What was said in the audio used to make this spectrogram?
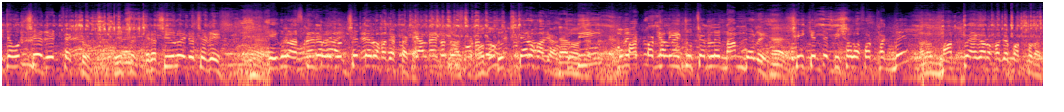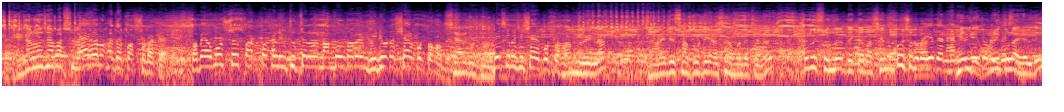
এটা হচ্ছে রেড ফ্যাক্টর এটা ছিল এটা হচ্ছে রেড এইগুলো আস্কিং প্রাইস হচ্ছে তেরো হাজার টাকা। আচ্ছা? তেরো হাজার। 13,000 যদি পাক পাখালি ইউটিউব চ্যানেলের নাম বলে সেই ক্ষেত্রে বিশাল অফার থাকবে মাত্র এগারো হাজার পাঁচশো টাকা। এগারো হাজার পাঁচশো টাকা? এগারো হাজার পাঁচশো টাকায় তবে অবশ্যই পাক পাখালি ইউটিউব চ্যানেলের নাম বলতে হবে ভিডিওটা শেয়ার করতে হবে। বেশি বেশি শেয়ার করতে হবে। আলহামদুলিল্লাহ। ভাই ভাইদের সাপোর্টে আছে আমাদের চ্যানেল খুবই সুন্দর দেখতে পাচ্ছেন। খুবই সুন্দর, ভাই দেন, হেলদি অনেকগুলো হেলদি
